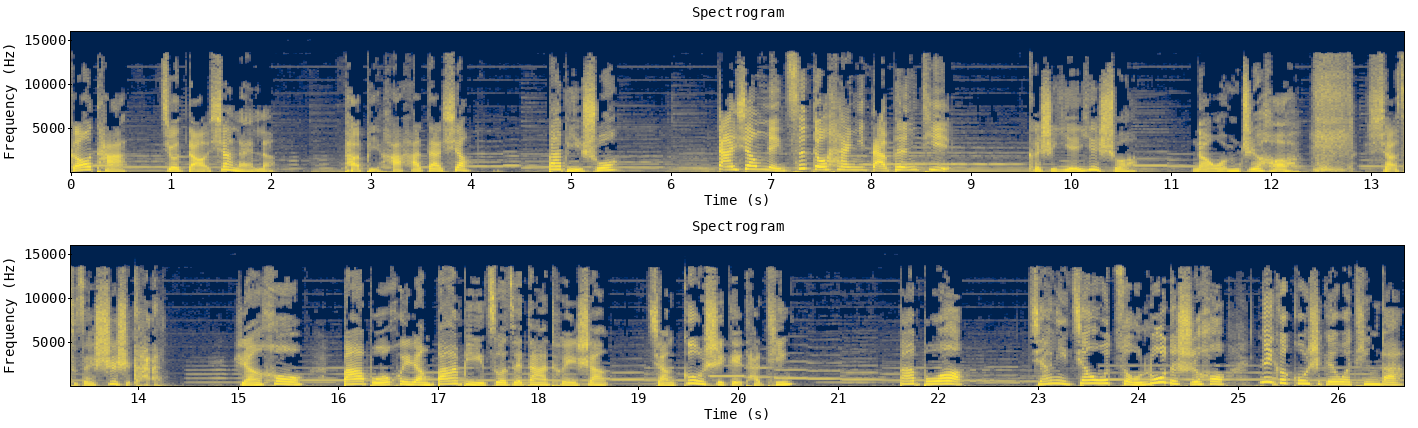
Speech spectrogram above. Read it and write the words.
高塔就倒下来了。芭比哈哈大笑。芭比说：“大象每次都害你打喷嚏。”可是爷爷说：“那我们只好下次再试试看。”然后，巴伯会让芭比坐在大腿上，讲故事给他听。巴伯，讲你教我走路的时候那个故事给我听吧。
